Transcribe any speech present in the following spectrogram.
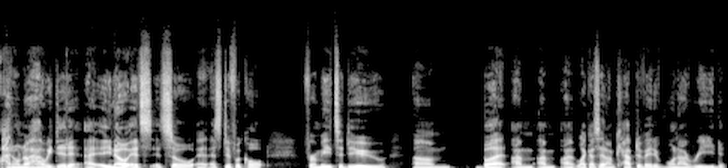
I don't know how he did it. I, you know, it's it's so it's difficult for me to do. Um, but I'm I'm I, like I said, I'm captivated when I read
